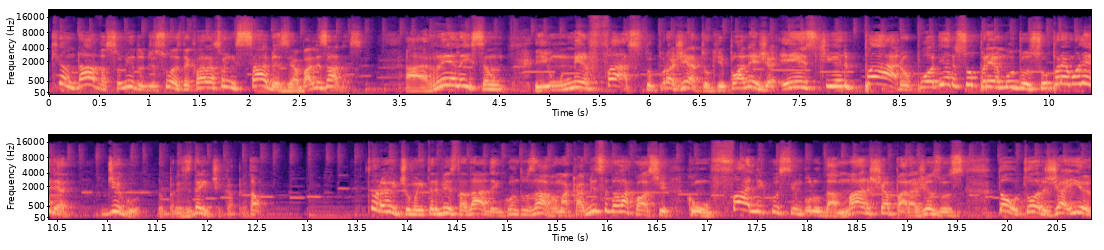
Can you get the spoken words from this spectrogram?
que andava sumido de suas declarações sábias e abalizadas a reeleição e um nefasto projeto que planeja extirpar o poder supremo do Supremo Líder, digo, do presidente capitão. Durante uma entrevista dada enquanto usava uma camisa da Lacoste com o fálico símbolo da Marcha para Jesus, Dr. Jair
